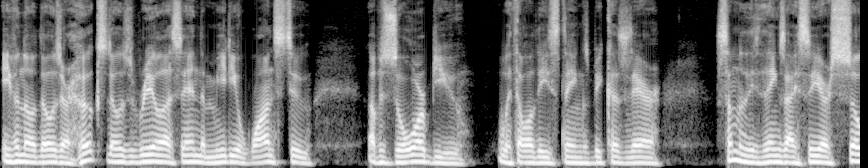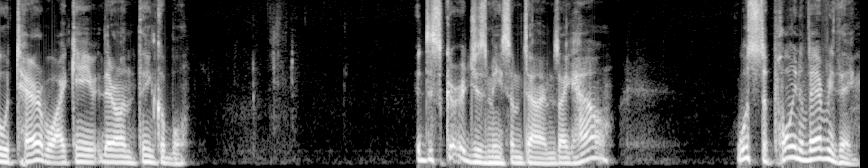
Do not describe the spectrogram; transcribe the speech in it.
Even though those are hooks, those reel us in, the media wants to absorb you with all these things because they're some of these things I see are so terrible. I can't, they're unthinkable. It discourages me sometimes. Like, how? what's the point of everything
